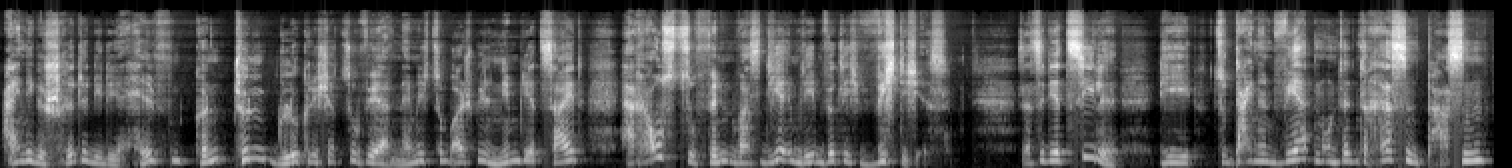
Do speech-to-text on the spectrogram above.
einige Schritte, die dir helfen könnten, glücklicher zu werden. Nämlich zum Beispiel, nimm dir Zeit herauszufinden, was dir im Leben wirklich wichtig ist. Setze dir Ziele, die zu deinen Werten und Interessen passen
